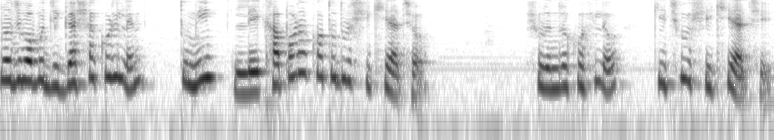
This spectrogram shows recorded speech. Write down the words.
ব্রজবাবু জিজ্ঞাসা করিলেন, তুমি লেখাপড়া কতদূর শিখিয়াছ? সুরেন্দ্র কহিল, কিছু শিখিয়াছি।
